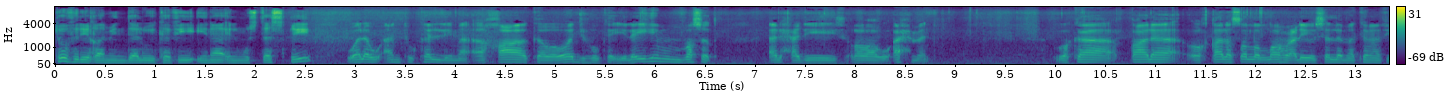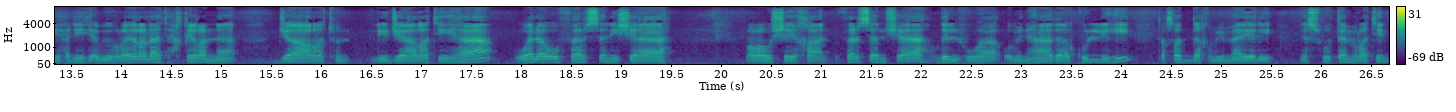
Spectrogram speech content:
تفرغ من دلوك في إناء المستسقي. ولو أن تكلم أخاك ووجهك إليه منبسط. الحديث رواه أحمد. وقال وقال صلى الله عليه وسلم كما في حديث أبي هريرة لا تحقرن جارة لجارتها ولو فرس نشاه. رواه الشيخان. فرسا شاه ضلفها ومن هذا كله تصدق بما يلي نصف تمرة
